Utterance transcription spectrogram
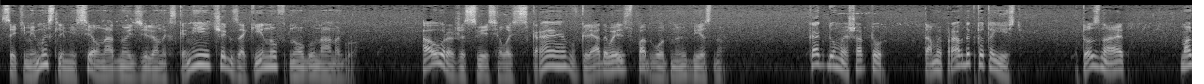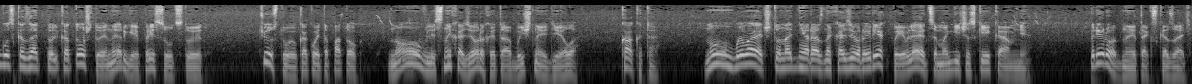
С этими мыслями сел на одну из зеленых скамеечек, закинув ногу на ногу. Аура же свесилась с края, вглядываясь в подводную бездну. «Как думаешь, Артур, там и правда кто-то есть?» «Кто знает. Могу сказать только то, что энергия присутствует. Чувствую какой-то поток, но в лесных озерах это обычное дело». «Как это?» «Ну, бывает, что на дне разных озер и рек появляются магические камни. Природные, так сказать.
